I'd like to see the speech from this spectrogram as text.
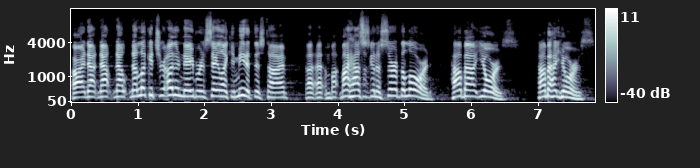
All right, now, now, now, now look at your other neighbor and say, like you mean it this time, uh, uh, my house is going to serve the Lord. How about yours? How about yours?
